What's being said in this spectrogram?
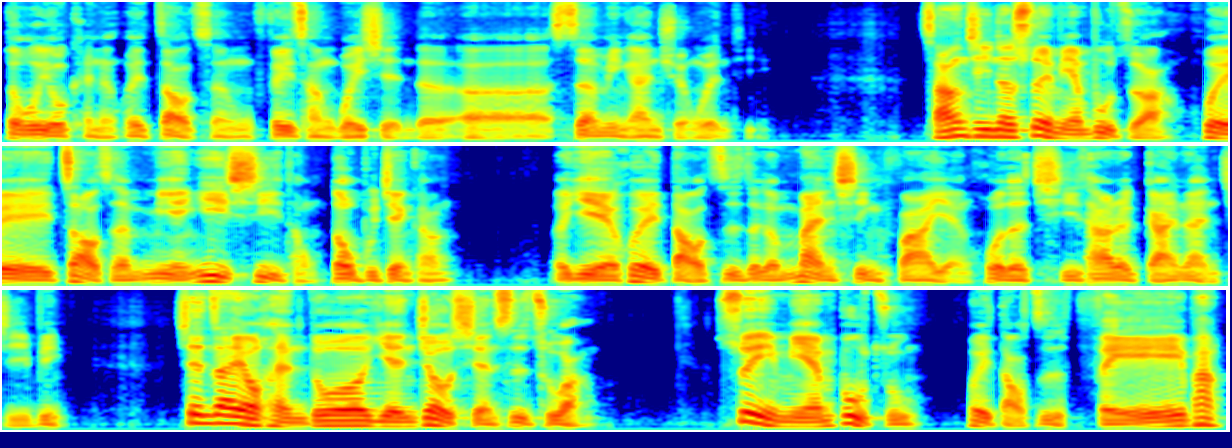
都有可能会造成非常危险的呃生命安全问题。长期的睡眠不足啊，会造成免疫系统都不健康，也会导致这个慢性发炎或者其他的感染疾病。现在有很多研究显示出啊，睡眠不足会导致肥胖。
